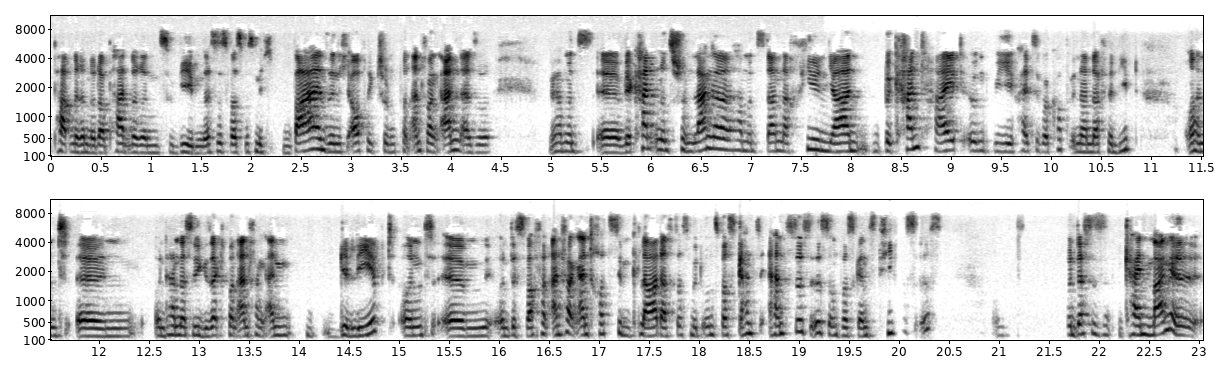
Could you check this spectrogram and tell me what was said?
Partnerinnen oder Partnerinnen zu geben. Das ist was, was mich wahnsinnig aufregt, schon von Anfang an. Also wir haben uns, äh, wir kannten uns schon lange, haben uns dann nach vielen Jahren Bekanntheit irgendwie Hals über Kopf ineinander verliebt und, ähm, und haben das, wie gesagt, von Anfang an gelebt. Und, ähm, und es war von Anfang an trotzdem klar, dass das mit uns was ganz Ernstes ist und was ganz Tiefes ist. Und, und dass es keinen Mangel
